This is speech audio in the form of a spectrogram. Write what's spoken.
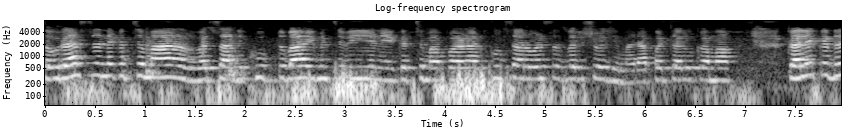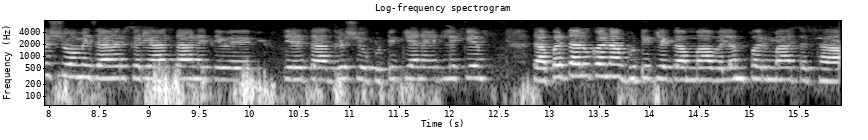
સૌરાષ્ટ્ર અને કચ્છમાં વરસાદ ખૂબ તબાહી મચવી અને કચ્છમાં પણ ખૂબ સારો વરસાદ વરસ્યો જેમાં રાપર તાલુકામાં કાલે એક દ્રશ્યો અમે જાહેર કર્યા હતા અને તે તે હતા દ્રશ્યો ભૂટિકિયાના. એટલે કે રાપર તાલુકાના ભૂટિકિયા ગામમાં, વલમપરમાં તથા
